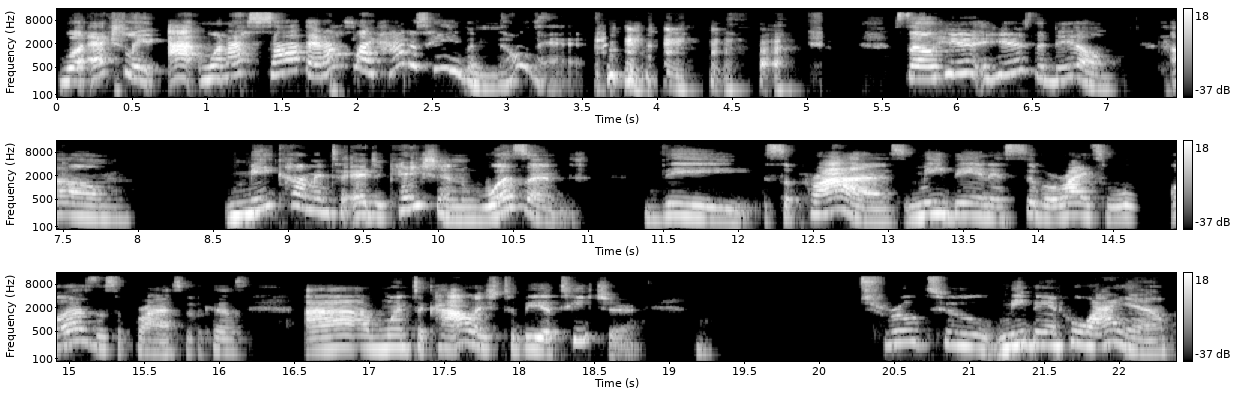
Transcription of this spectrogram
Well, actually, I when I saw that, I was like, "How does he even know that?" so here, here's the deal. Um, me coming to education wasn't the surprise. Me being in civil rights was the surprise because I went to college to be a teacher. True to me being who I am,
